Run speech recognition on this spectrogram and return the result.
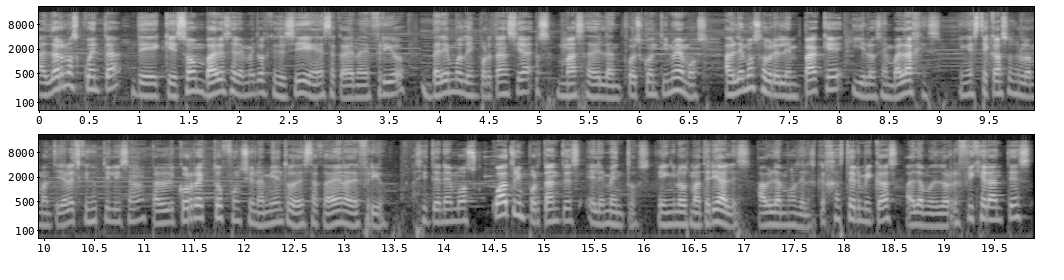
Al darnos cuenta de que son varios elementos que se siguen en esta cadena de frío, veremos la importancia más adelante. Pues continuemos. Hablemos sobre el empaque y los embalajes. En este caso son los materiales que se utilizan para el correcto funcionamiento de esta cadena de frío. Así tenemos cuatro importantes elementos en los materiales. Hablamos de las cajas térmicas, hablamos de los refrigerantes,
